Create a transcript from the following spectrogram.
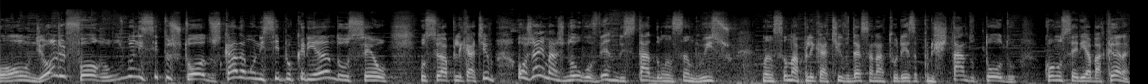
Conde, onde for, os municípios todos, cada município criando o seu, o seu aplicativo. Ou já imaginou o governo do estado lançando isso, lançando um aplicativo dessa natureza para o estado todo? Como seria bacana?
